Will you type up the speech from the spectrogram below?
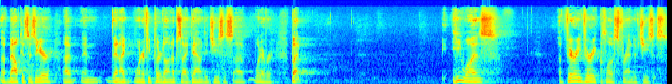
of Malchus's ear? Uh, and then I wonder if he put it on upside down to Jesus, uh, whatever. But he was a very, very close friend of Jesus.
